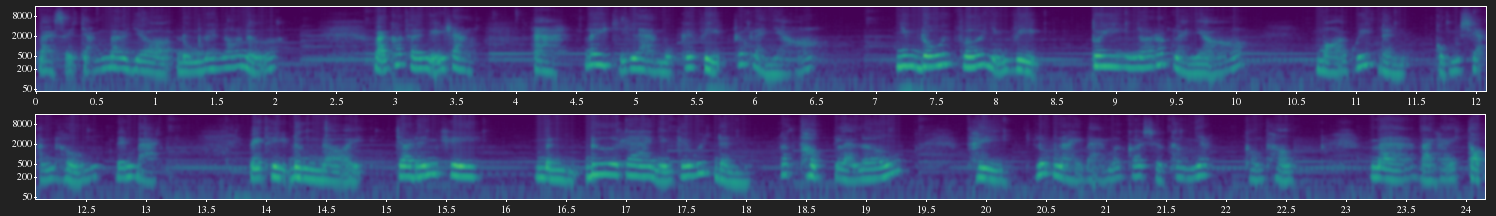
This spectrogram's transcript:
bạn sẽ chẳng bao giờ đụng đến nó nữa. Bạn có thể nghĩ rằng à đây chỉ là một cái việc rất là nhỏ, nhưng đối với những việc tuy nó rất là nhỏ, mọi quyết định cũng sẽ ảnh hưởng đến bạn vậy thì đừng đợi cho đến khi mình đưa ra những cái quyết định nó thật là lớn thì lúc này bạn mới có sự cân nhắc cẩn thận. Mà bạn hãy tập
